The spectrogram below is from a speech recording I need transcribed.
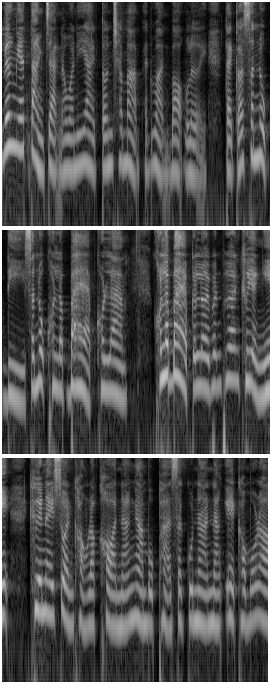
เรื่องนี้ต่างจากนวนิยายต้นฉบับแอดวานบอกเลย แต่ก็สนุกดีสนุกคนละแบบคนละคนละแบบกันเลยเพื่อนๆ คืออย่างนี้ คือในส่วนของละครนะงามบุปผาสกุณานางเอกของพวกเรา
